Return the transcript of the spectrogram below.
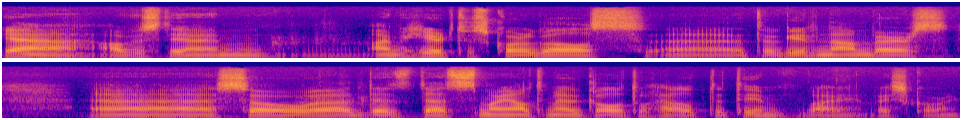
yeah, obviously I'm I'm here to score goals, to give numbers. Uh, so uh, that's, that's my ultimate goal to help the team by, by scoring.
